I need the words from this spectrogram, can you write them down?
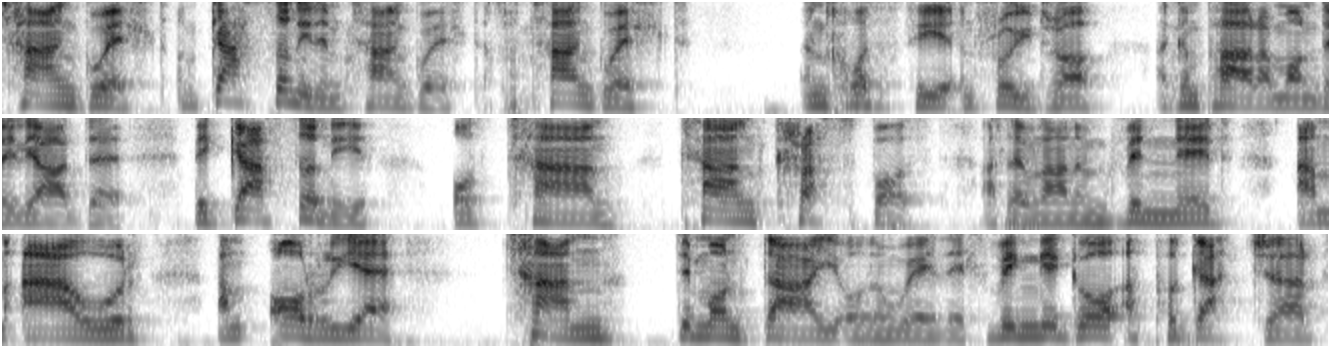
tan gwyllt, ond gatho ni ddim tan gwyllt, achos mae tan gwyllt yn chwythu yn ffrwydro ac yn para mondeiliadau. Be gatho ni oedd tan, tan crasbodd, a lle flaen yn funud, am awr, am oriau, tan dim ond dau oedd yn weddill. Fingigo a Pogacar,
